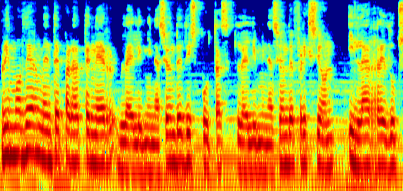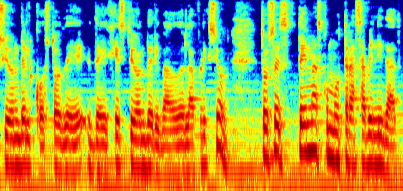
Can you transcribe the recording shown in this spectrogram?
Primordialmente para tener la eliminación de disputas, la eliminación de fricción y la reducción del costo de, de gestión derivado de la fricción. Entonces, temas como trazabilidad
